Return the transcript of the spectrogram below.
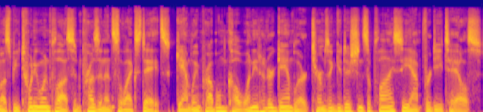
Must be 21 plus and present in select states. Gambling problem? Call 1 800 Gambler. Terms and conditions apply. See app for details.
